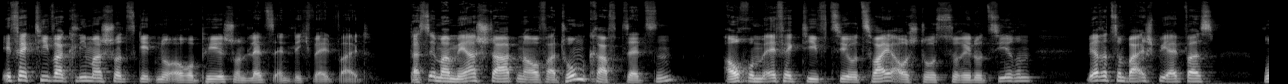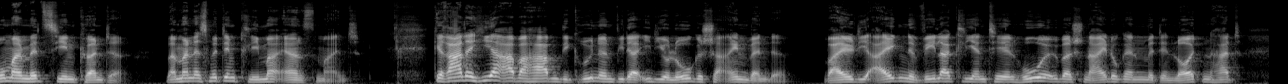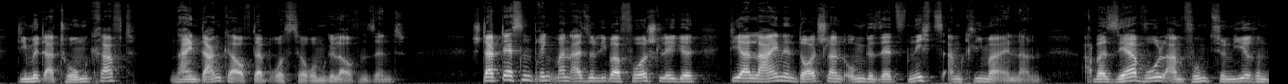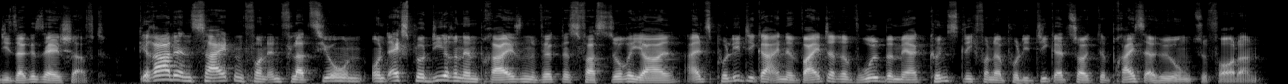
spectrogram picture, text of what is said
Effektiver Klimaschutz geht nur europäisch und letztendlich weltweit. Dass immer mehr Staaten auf Atomkraft setzen, auch um effektiv CO2-Ausstoß zu reduzieren, wäre zum Beispiel etwas, wo man mitziehen könnte, wenn man es mit dem Klima ernst meint. Gerade hier aber haben die Grünen wieder ideologische Einwände, weil die eigene Wählerklientel hohe Überschneidungen mit den Leuten hat, die mit Atomkraft, nein danke, auf der Brust herumgelaufen sind. Stattdessen bringt man also lieber Vorschläge, die allein in Deutschland umgesetzt nichts am Klima ändern, aber sehr wohl am Funktionieren dieser Gesellschaft. Gerade in Zeiten von Inflation und explodierenden Preisen wirkt es fast surreal, als Politiker eine weitere wohlbemerkt künstlich von der Politik erzeugte Preiserhöhung zu fordern.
